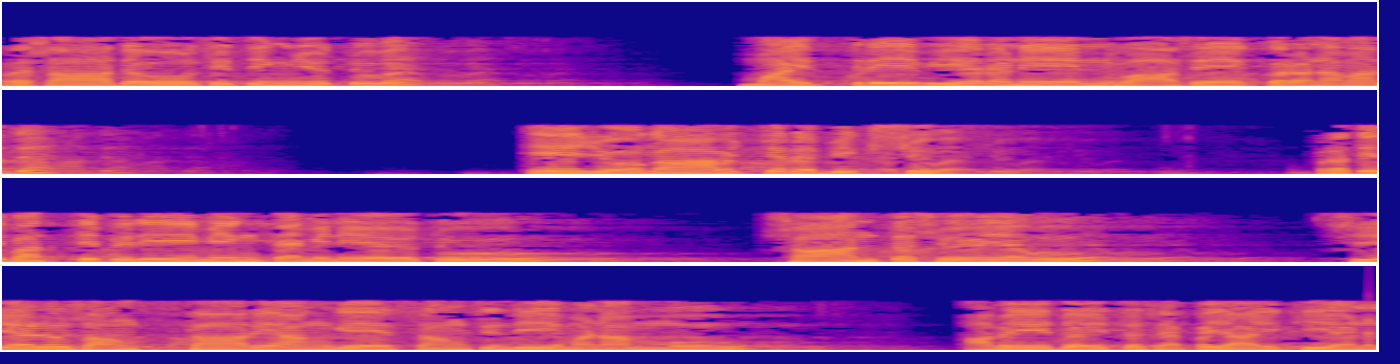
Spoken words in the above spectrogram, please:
ප්‍රසාදෝ සිතින් යුතුව මෛත්‍රී විහරණයෙන් වාසය කරනමද ඒ යෝගාවචර භික්ෂුව ප්‍රතිපත්ති පිරීමෙන් පැමිණිය යුතු ශාන්ත ශ්‍රේය වූ සියලු සංස්කාරයන්ගේ සංසිඳීම නම් වූ අවේදිත සැපයයි කියන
